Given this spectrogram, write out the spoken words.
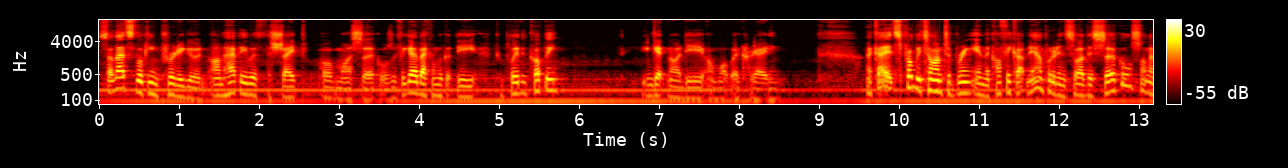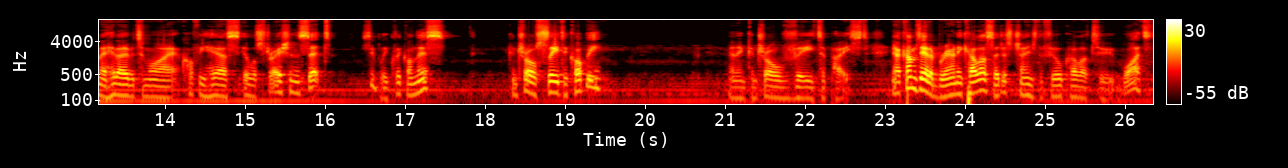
So that's looking pretty good. I'm happy with the shape of my circles. If we go back and look at the completed copy, you can get an idea on what we're creating. Okay, it's probably time to bring in the coffee cup now and put it inside this circle. So I'm going to head over to my coffee house illustration set. Simply click on this, Control C to copy, and then Control V to paste. Now it comes out a brownie color, so just change the fill color to white.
